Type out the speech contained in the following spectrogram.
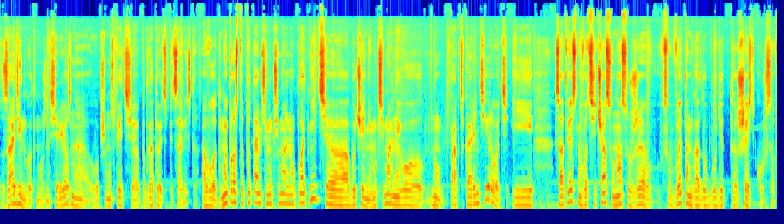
за один год можно серьезно, в общем, успеть э, подготовить специалистов. Вот. Мы просто пытаемся максимально уплотнить э, обучение, максимально его, ну, практикоориентировать. И, соответственно, вот сейчас у нас уже в этом году будет шесть курсов.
